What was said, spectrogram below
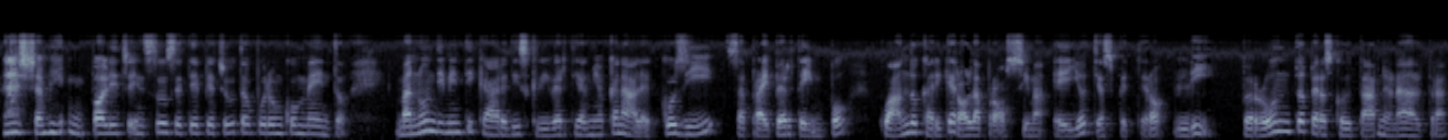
Lasciami un pollice in su se ti è piaciuta oppure un commento, ma non dimenticare di iscriverti al mio canale, così saprai per tempo quando caricherò la prossima e io ti aspetterò lì, pronto per ascoltarne un'altra.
